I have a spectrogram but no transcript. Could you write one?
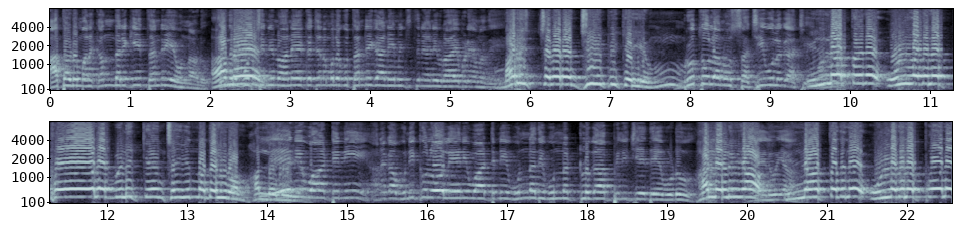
అతడు మనకందరికీ తండ్రి అయి ఉన్నాడు. నిన్ను అనేక జనములకు తండ్రిగా నియమించుతున్నాయని వ్రాయబడి ఉన్నది. మరిచవర జీపికేయం. మృతులను సజీవులుగా చేయి ഇല്ലാത്തതിനെ ഉള്ളതിനെ പോലെ വിളിക്കുകയും ചെയ്യുന്ന ദൈവം ഹല്ലേലൂയ. లేని వాటిని అనగా ఉనికిలో లేని వాటిని ఉన్నది ఉన్నట్లుగా పిలిచే దేవుడు ഹല്ലേലൂയ. ഹല്ലേലൂയ. ഇല്ലാത്തതിനെ ഉള്ളതിനെ പോലെ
